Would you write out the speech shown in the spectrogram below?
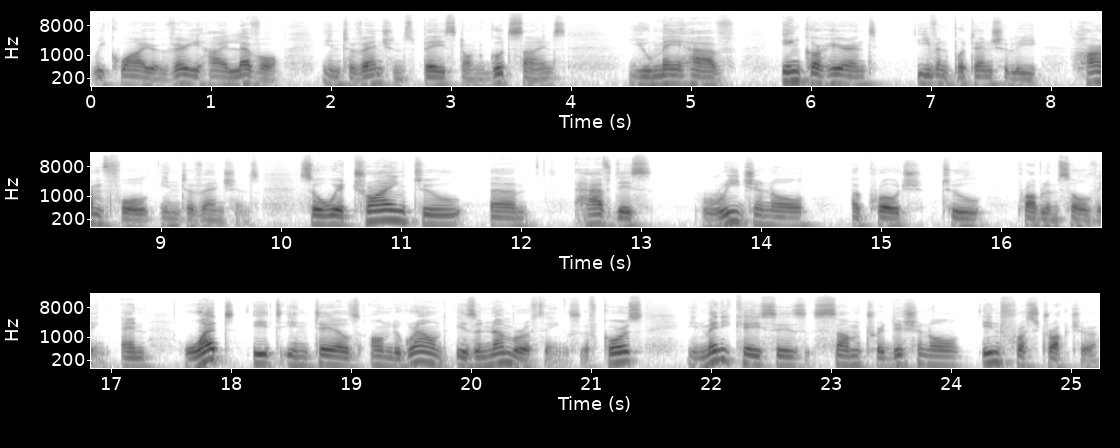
require very high level interventions based on good science you may have incoherent even potentially harmful interventions so we're trying to um, have this regional approach to problem solving. And what it entails on the ground is a number of things. Of course, in many cases, some traditional infrastructure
